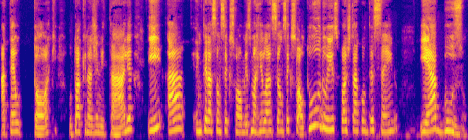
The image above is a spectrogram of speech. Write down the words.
até o toque, o toque na genitália e a interação sexual, mesmo a relação sexual. Tudo isso pode estar acontecendo e é abuso.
